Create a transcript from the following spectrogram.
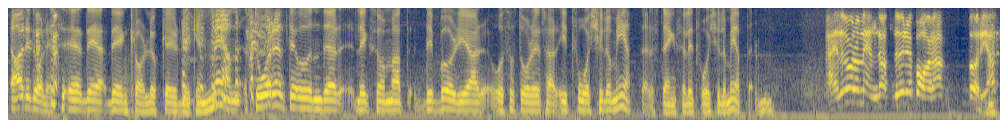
Ja, det är dåligt. Eh, Det, det är en klar lucka i juridiken. Men står det inte under liksom att det börjar och så står det så här i två kilometer, stängsel i två kilometer? Mm. Nej, nu har de ändrat. Nu är det bara börjar.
